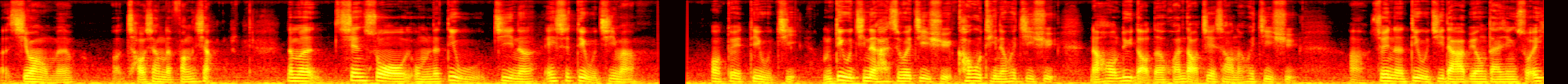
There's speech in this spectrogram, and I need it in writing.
呃希望我们呃朝向的方向。那么先说我们的第五季呢，诶，是第五季吗？哦，对，第五季，我们第五季呢还是会继续，考古题呢会继续，然后绿岛的环岛介绍呢会继续，啊，所以呢第五季大家不用担心说，诶，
